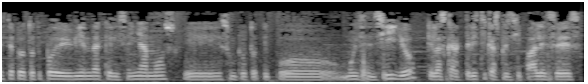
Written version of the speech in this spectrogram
Este prototipo de vivienda que diseñamos eh, es un prototipo muy sencillo, que las características principales es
